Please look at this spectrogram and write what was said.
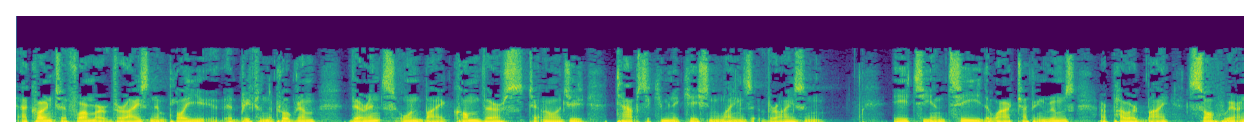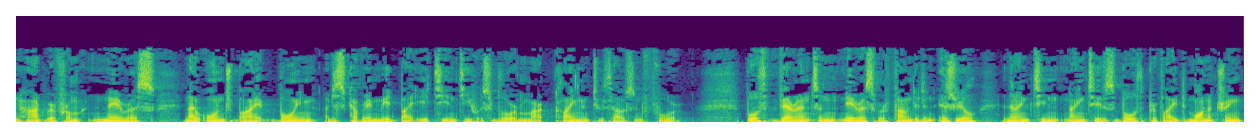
According to a former Verizon employee briefed on the program, Verint, owned by Comverse Technology, taps the communication lines at Verizon. AT&T, the wiretapping rooms, are powered by software and hardware from Narus, now owned by Boeing, a discovery made by AT&T whistleblower Mark Klein in 2004. Both Verint and Narus were founded in Israel in the 1990s. Both provide monitoring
